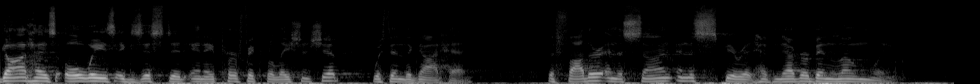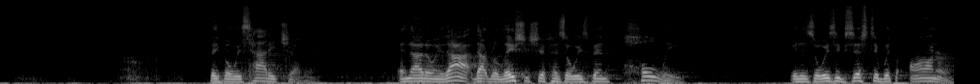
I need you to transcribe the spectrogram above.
God has always existed in a perfect relationship within the Godhead. The Father and the Son and the Spirit have never been lonely. They've always had each other. And not only that, that relationship has always been holy, it has always existed with honor.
